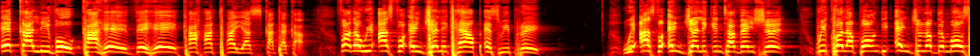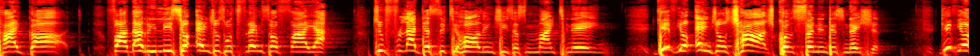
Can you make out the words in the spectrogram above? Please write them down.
Ekalivo kahe vehe kataka. Father, we ask for angelic help as we pray. We ask for angelic intervention. We call upon the angel of the Most High God. Father, release your angels with flames of fire to flood the city hall in Jesus' mighty name. Give your angels charge concerning this nation. Give your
